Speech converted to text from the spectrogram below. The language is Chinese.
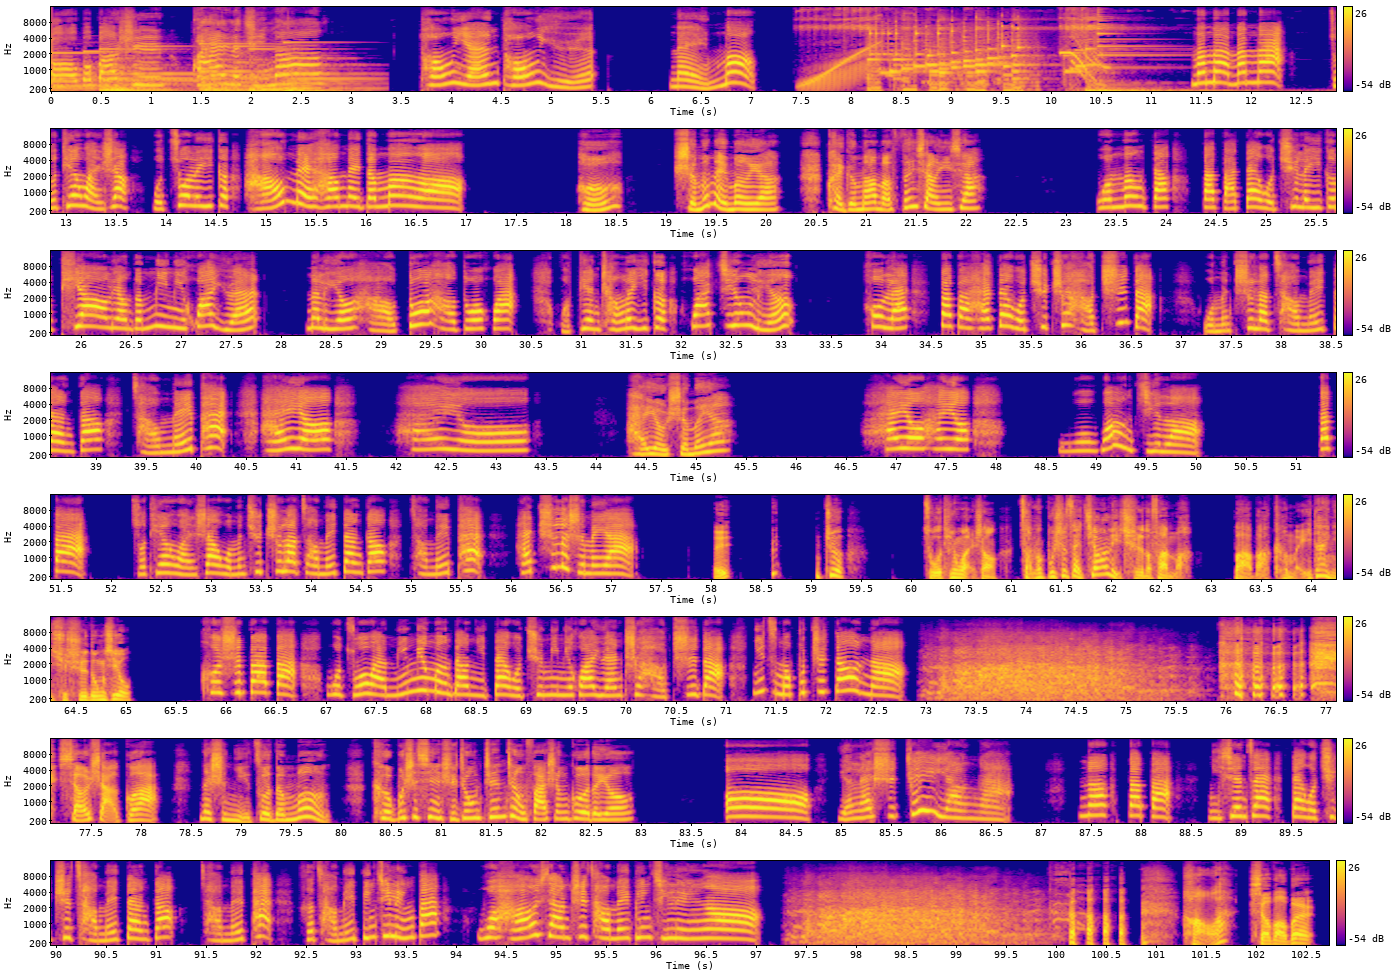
宝宝巴士快乐启蒙，童言童语，美梦。妈妈，妈妈，昨天晚上我做了一个好美好美的梦哦。哦，什么美梦呀？快跟妈妈分享一下。我梦到爸爸带我去了一个漂亮的秘密花园，那里有好多好多花，我变成了一个花精灵。后来爸爸还带我去吃好吃的。我们吃了草莓蛋糕、草莓派，还有，还有，还有什么呀？还有，还有，我忘记了。爸爸，昨天晚上我们去吃了草莓蛋糕、草莓派，还吃了什么呀？这，昨天晚上咱们不是在家里吃的饭吗？爸爸可没带你去吃东西哦。可是，爸爸，我昨晚明明梦到你带我去秘密花园吃好吃的，你怎么不知道呢？哈哈哈哈哈！小傻瓜，那是你做的梦，可不是现实中真正发生过的哟。哦，原来是这样啊！那爸爸，你现在带我去吃草莓蛋糕、草莓派和草莓冰淇淋吧。我好想吃草莓冰淇淋啊！哈哈哈哈好啊，小宝贝儿。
